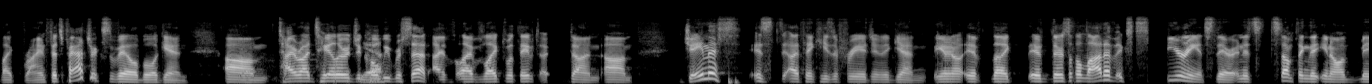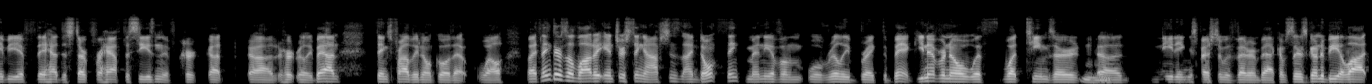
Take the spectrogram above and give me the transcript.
like Ryan Fitzpatrick's available again. Um, Tyrod Taylor, Jacoby yeah. Brissett. I've I've liked what they've done. Um, Jameis is, I think he's a free agent again. You know, if like if there's a lot of experience there, and it's something that you know maybe if they had to start for half the season, if Kirk got uh, hurt really bad, things probably don't go that well. But I think there's a lot of interesting options. I don't think many of them will really break the bank. You never know with what teams are mm-hmm. uh, needing, especially with veteran backups. There's going to be a lot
